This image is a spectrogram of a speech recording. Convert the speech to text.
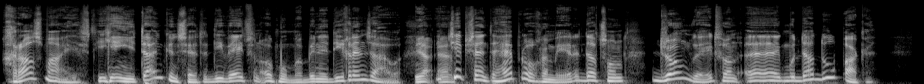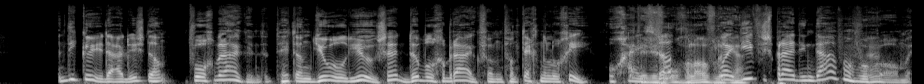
grasmaaiers die je in je tuin kunt zetten. Die weet van, ook oh, moet maar binnen die grens houden. die chips zijn te herprogrammeren dat zo'n drone weet van, uh, ik moet dat doel pakken. Die kun je daar dus dan voor gebruiken. Dat heet dan dual use, hè? dubbel gebruik van, van technologie. Hoe ga je Dit is dat? ongelooflijk. je die verspreiding daarvan voorkomen?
